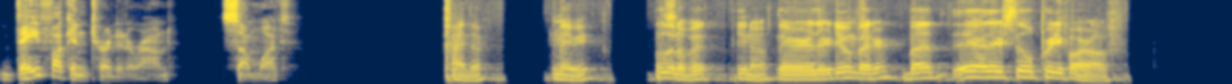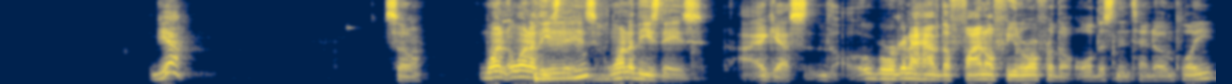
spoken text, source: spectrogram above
they fucking turned it around somewhat. kind of, maybe a little bit. You know, they're they're doing better, but they're they're still pretty far off. Yeah. So one one of these Mhm. days, one of these days, I guess we're gonna have the final funeral for the oldest Nintendo employee,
